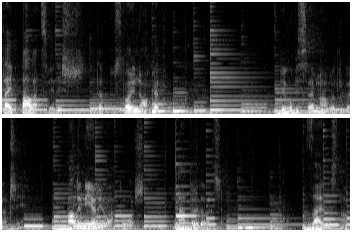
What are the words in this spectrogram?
Taj palac, vidiš, da postoji nokat, bilo bi sve mnogo drugačije. Ali nije ni ovako loše. Napredovat ćemo. Zajedno s noktom.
